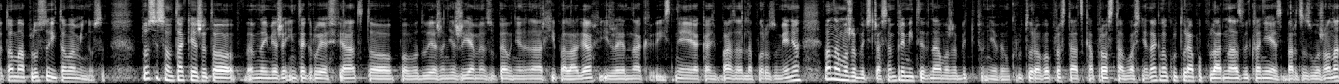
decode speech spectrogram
y, to ma plusy i to ma minusy. Plusy są takie, że to w pewnej mierze integruje świat, to powoduje, że nie żyjemy zupełnie na archipelagach i że jednak istnieje jakaś baza dla porozumienia. Ona może być czasem prymitywna, może być, nie wiem, kulturowo prostacka, prosta właśnie, tak? No kultura popularna zwykle nie jest bardzo złożona,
